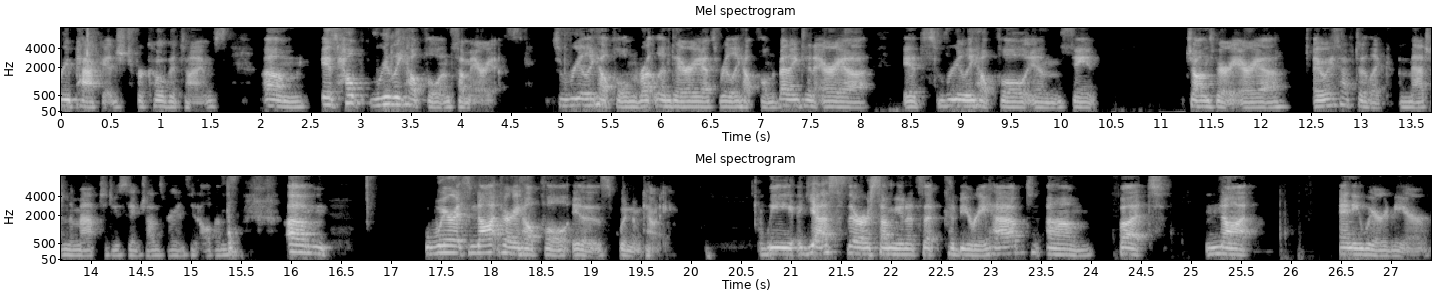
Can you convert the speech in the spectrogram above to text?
repackaged for COVID times, um, is help really helpful in some areas. It's really helpful in the Rutland area. It's really helpful in the Bennington area. It's really helpful in St. Johnsbury area. I always have to like imagine the map to do St. Johnsbury and St. Albans. Um, where it's not very helpful is Windham County. We, yes, there are some units that could be rehabbed, um, but not anywhere near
